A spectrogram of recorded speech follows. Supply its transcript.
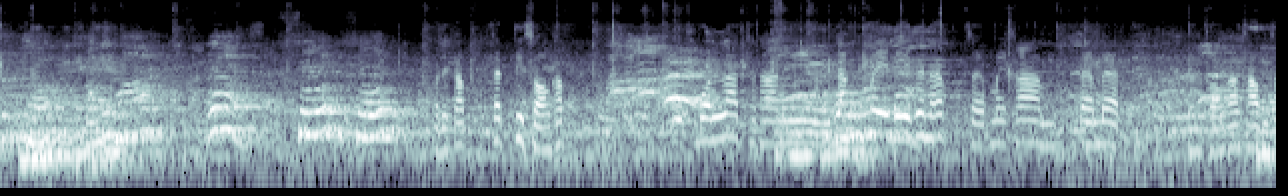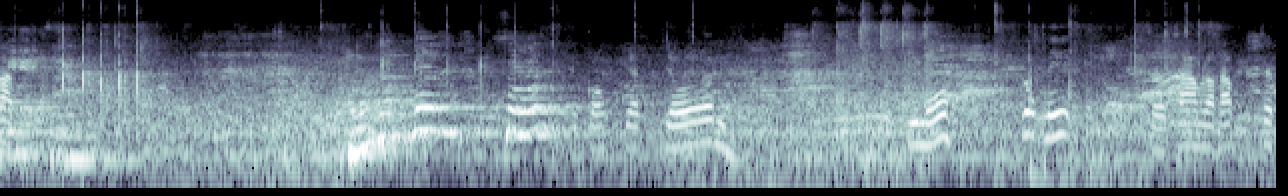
สิบสองสองนี้พร้อมเริ่มศูนย์ศูนย์ สวัสดีครับ เซตที่ 2 ครับอุบลราชธานียังไม่ดีขึ้นนะครับ เสิร์ฟไม่ข้ามแต้มแรกเป็นของทางเขาพิฆาตหนึ่งศูนย์กองเกียรติโยนทีโมลูกนี้ เสิร์ฟข้ามแล้วครับเสร็จ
